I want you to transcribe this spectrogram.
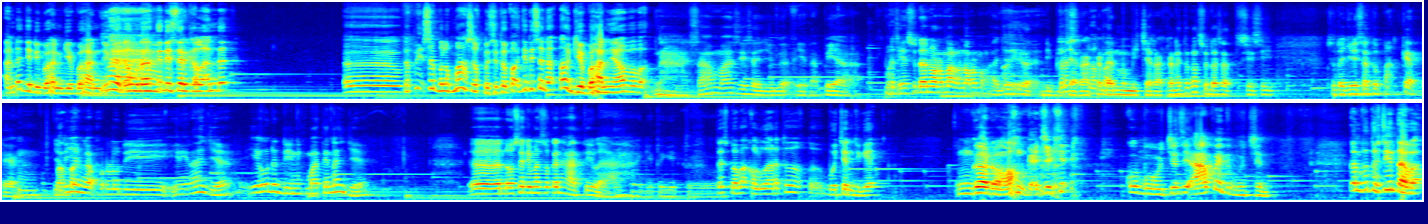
Anda jadi bahan gibahan juga dong berarti di circle Anda. Eh, Tapi saya belum masuk di situ, Pak. Jadi saya nggak tahu gibahannya apa, Pak. Nah, sama sih saya juga. Ya, tapi ya berarti ya sudah normal-normal aja Oh, sih. iya. Dibicarakan Terus, Bapak- dan membicarakan itu kan sudah satu sisi sudah jadi satu paket ya. Hmm, Jadi Bapak- ya nggak perlu di ini aja. Ya udah dinikmatin aja. Eh, nggak usah dimasukkan hati lah, gitu-gitu. Terus Bapak keluar tuh waktu bucin juga. Enggak dong. Oh, enggak juga. Kok bucin sih? Apa itu bucin? Kan butuh cinta, Pak.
